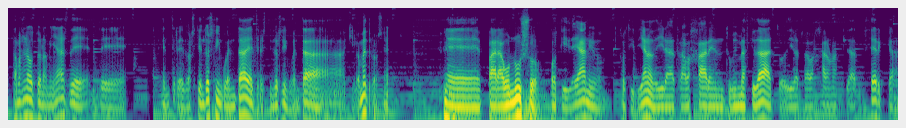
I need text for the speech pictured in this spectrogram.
estamos en autonomías de, de entre 250 y 350 kilómetros, ¿eh? Eh, para un uso cotidiano, cotidiano de ir a trabajar en tu misma ciudad o de ir a trabajar a una ciudad cerca,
